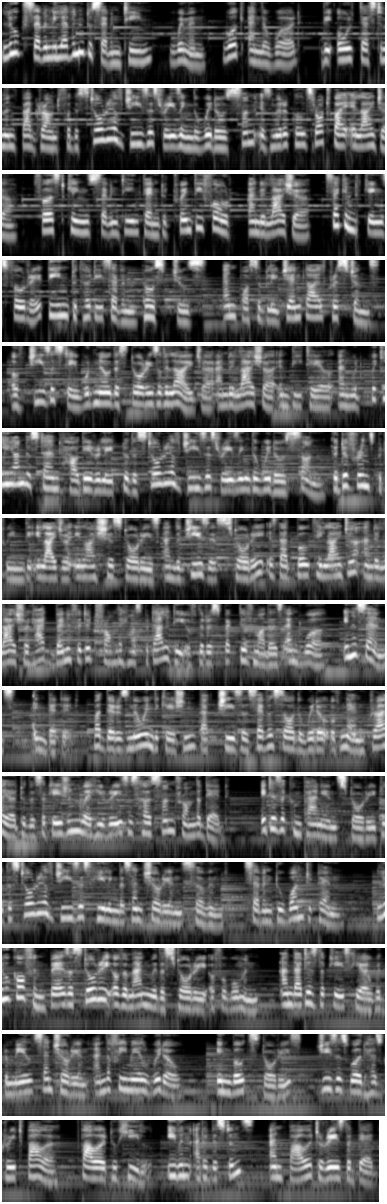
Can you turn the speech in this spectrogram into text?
Luke 7:11 to 17, Women, Work and the Word. The Old Testament background for the story of Jesus raising the widow's son is miracles wrought by Elijah, 1 Kings 17:10 to 24, and Elisha, 2 Kings 4:18 to 37. Most Jews, and possibly Gentile Christians, of Jesus' day would know the stories of Elijah and Elisha in detail and would quickly understand how they relate to the story of Jesus raising the widow's son. The difference between the Elijah-Elisha stories and the Jesus story is that both Elijah and Elisha had benefited from the hospitality of the respective mothers and were, in a sense, indebted. But there is no indication that Jesus ever saw the widow of Nain prior to this occasion where he raises her son from the dead. It is a companion story to the story of Jesus healing the centurion's servant, 7 to 1 to 10. Luke often pairs a story of a man with a story of a woman, and that is the case here with the male centurion and the female widow. In both stories, Jesus' word has great power, power to heal, even at a distance, and power to raise the dead.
